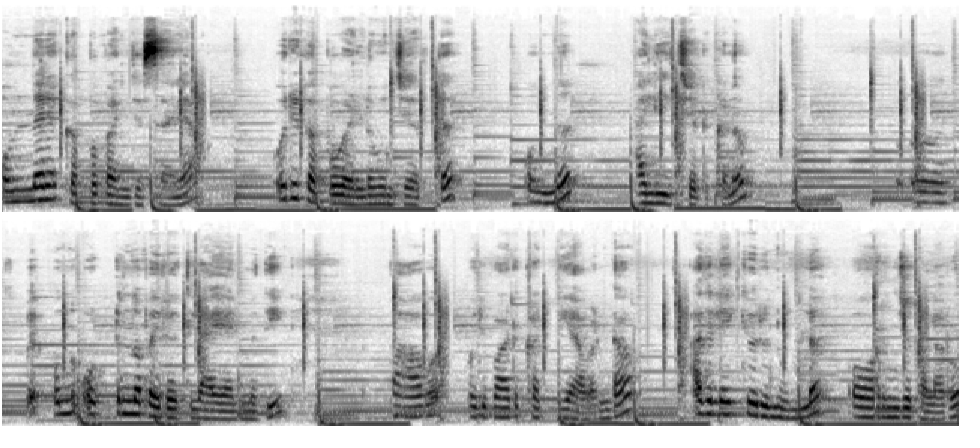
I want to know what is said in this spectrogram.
ഒന്നര കപ്പ് പഞ്ചസാര ഒരു കപ്പ് വെള്ളവും ചേർത്ത് ഒന്ന് അലിയിച്ചെടുക്കണം. ഒന്ന് ഒട്ടുന്ന പരുവത്തിലായാൽ മതി. പാവ് ഒരുപാട് കട്ടിയാവണ്ട. അതിലേക്ക് ഒരു നുള്ള് ഓറഞ്ച് കളറോ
